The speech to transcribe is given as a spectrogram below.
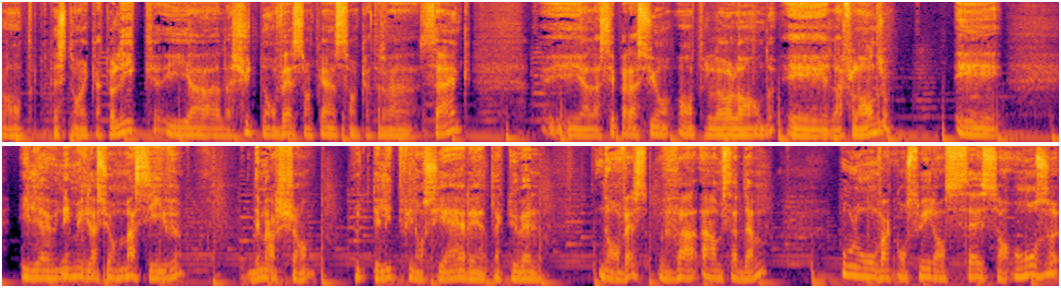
entre protestants et catholiques, il y a la chute d'Anvers en 1585, y a la séparation entre l'Hollande et la Flandre, et il y a une émigration massive des marchands, toute l'élite financière et intellectuelle d'Anvers va à Amsterdam, où l'on va construire en 1611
